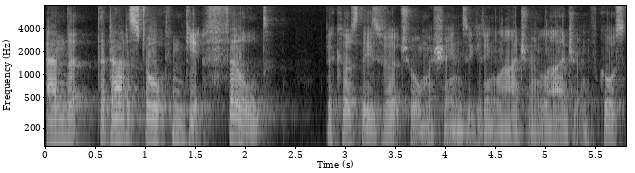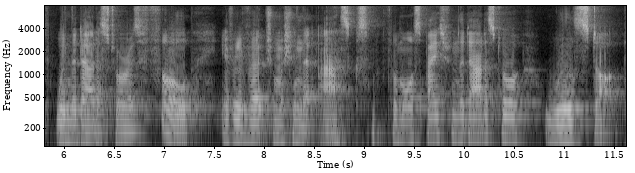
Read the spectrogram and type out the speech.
and that the data store can get filled because these virtual machines are getting larger and larger. And of course, when the data store is full, every virtual machine that asks for more space from the data store will stop.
